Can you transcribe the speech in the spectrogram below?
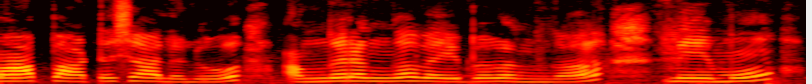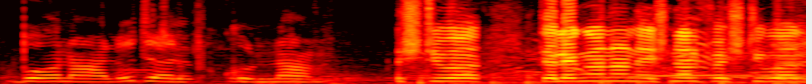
మా పాఠశాలలో అంగరంగ వైభవంగా మేము బోనాలు జరుపుకున్నాం. Festival Telangana national festival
